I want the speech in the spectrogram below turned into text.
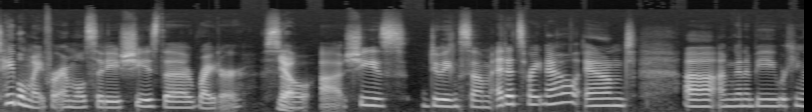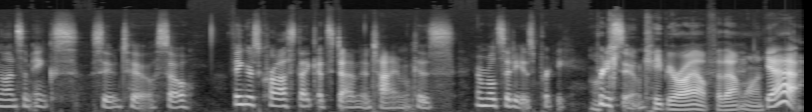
table mate for Emerald City, she's the writer. So uh, she's doing some edits right now, and uh, I'm gonna be working on some inks soon too. So fingers crossed that gets done in time because Emerald City is pretty pretty K- soon. keep your eye out for that one Yeah,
